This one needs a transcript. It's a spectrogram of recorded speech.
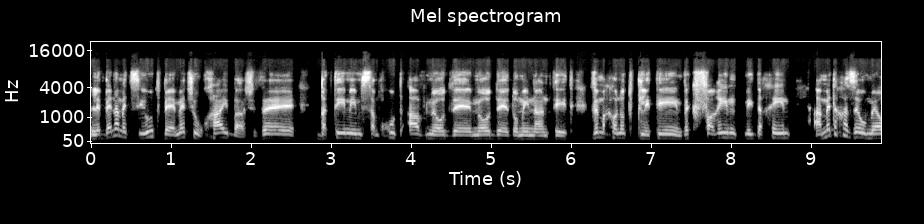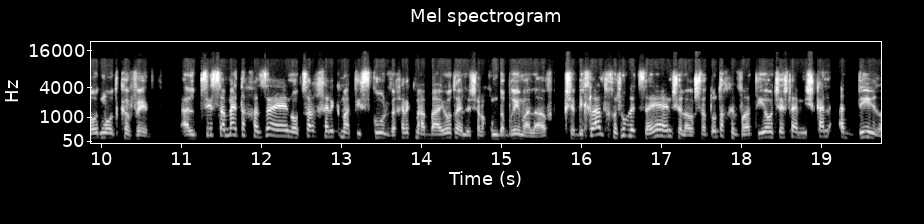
לבין המציאות באמת שהוא חי בה, שזה בתים עם סמכות אב מאוד, מאוד דומיננטית, ומחנות פליטים, וכפרים נידחים, המתח הזה הוא מאוד מאוד כבד. על בסיס המתח הזה נוצר חלק מהתסכול וחלק מהבעיות האלה שאנחנו מדברים עליו, כשבכלל חשוב לציין שלרשתות החברתיות שיש להן משקל אדיר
